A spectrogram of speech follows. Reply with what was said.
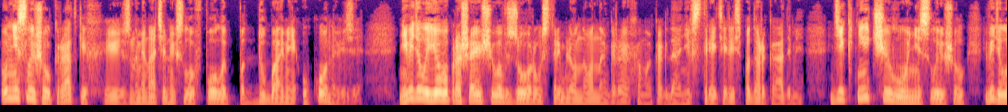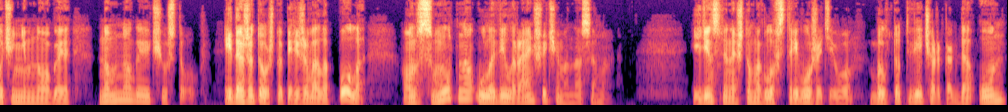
Он не слышал кратких и знаменательных слов Пола под дубами у коновизи, не видел ее вопрошающего взора, устремленного на Грэхэма, когда они встретились под аркадами. Дик ничего не слышал, видел очень немногое, но многое чувствовал. И даже то, что переживала Пола, он смутно уловил раньше, чем она сама. Единственное, что могло встревожить его, был тот вечер, когда он,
